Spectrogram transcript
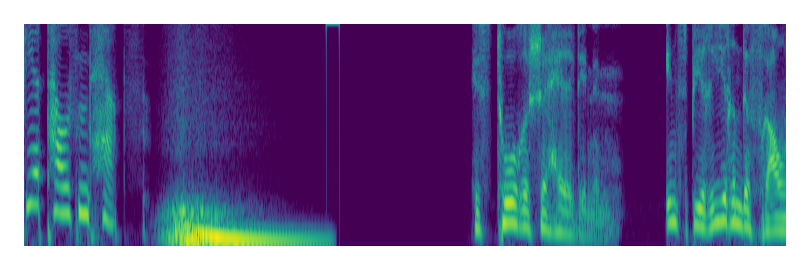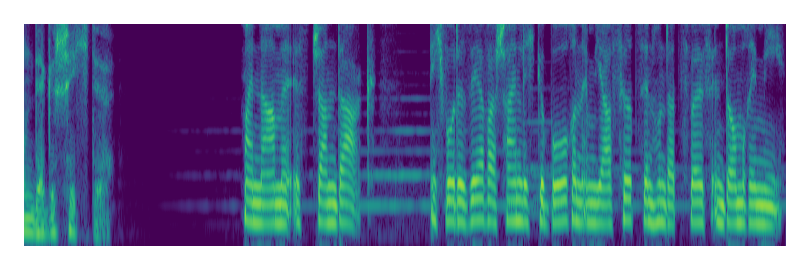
4000 Hertz. Historische Heldinnen. Inspirierende Frauen der Geschichte. Mein Name ist Jeanne d'Arc. Ich wurde sehr wahrscheinlich geboren im Jahr 1412 in Domremy,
